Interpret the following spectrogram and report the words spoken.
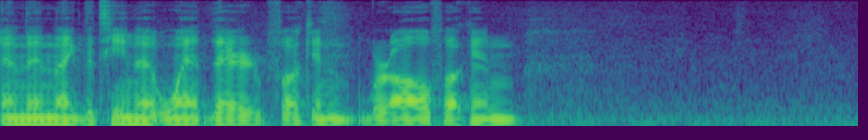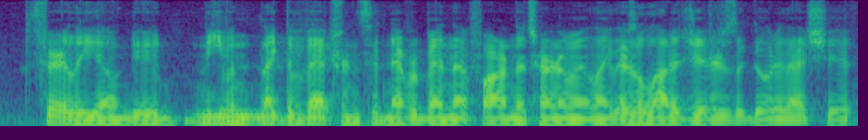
and then like the team that went there, fucking, were all fucking fairly young, dude. And Even like the veterans had never been that far in the tournament. Like, there's a lot of jitters that go to that shit.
